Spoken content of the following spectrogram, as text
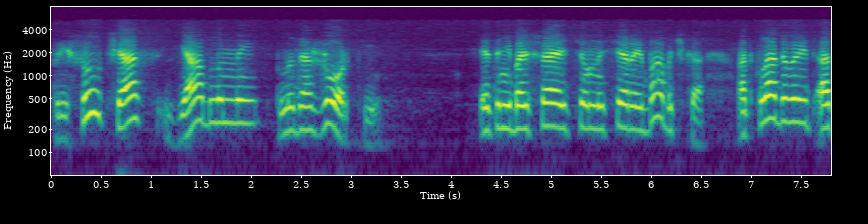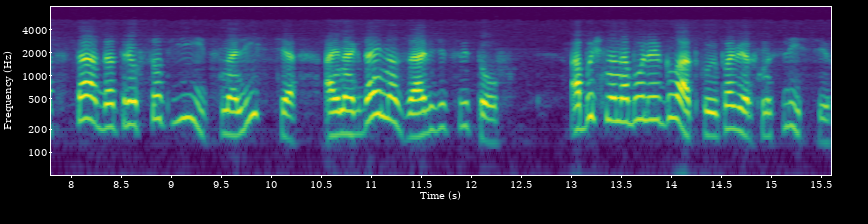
пришел час яблонной плодожорки. Эта небольшая темно-серая бабочка откладывает от ста до трехсот яиц на листья, а иногда и на завязи цветов. Обычно на более гладкую поверхность листьев.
